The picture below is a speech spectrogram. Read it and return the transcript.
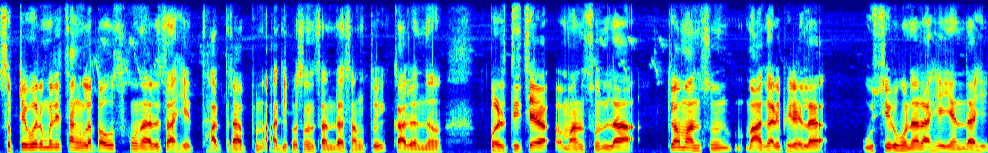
सप्टेंबरमध्ये चांगला पाऊस होणारच आहे. हा तर आपण आधीपासूनच अंदाज आहे कारण परतीच्या मान्सूनला किंवा मान्सून माघारी फिरायला उशीर होणार आहे यंदाही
